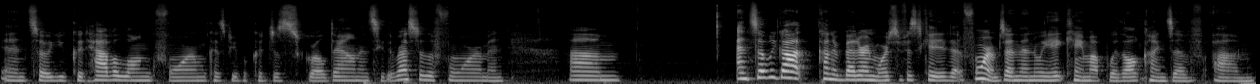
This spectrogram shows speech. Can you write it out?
And so you could have a long form because people could just scroll down and see the rest of the form, and um, and so we got kind of better and more sophisticated at forms, and then we came up with all kinds of um,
